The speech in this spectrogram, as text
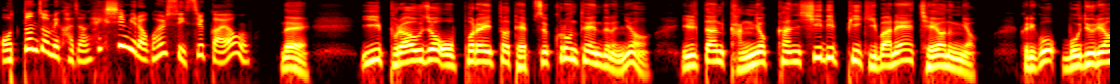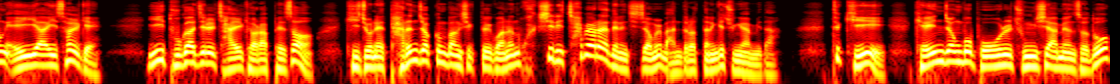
어떤 점이 가장 핵심이라고 할 수 있을까요? 네. 이 브라우저 오퍼레이터 뎁스 프론트엔드는요. 일단 강력한 CDP 기반의 제어 능력, 그리고 모듈형 AI 설계, 이 두 가지를 잘 결합해서 기존의 다른 접근 방식들과는 확실히 차별화되는 지점을 만들었다는 게 중요합니다. 특히 개인정보 보호를 중시하면서도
